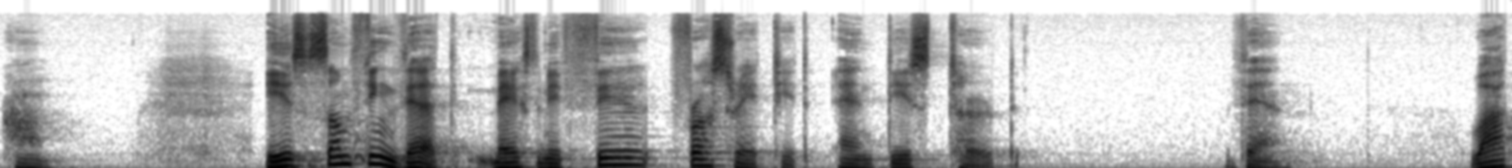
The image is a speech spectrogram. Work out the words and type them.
Harm is something that makes me feel frustrated and disturbed. Then, what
